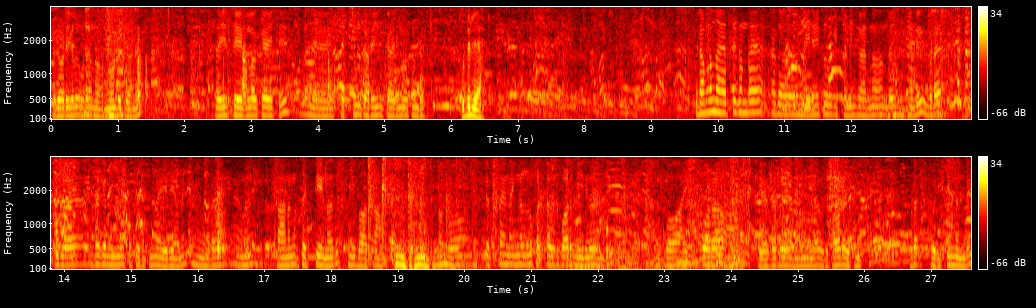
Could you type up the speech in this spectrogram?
പരിപാടികൾ ഇവിടെ നടന്നുകൊണ്ടിരിക്കുകയാണ് ഈ സൈഡിലൊക്കെ ആയിട്ട് സെറ്റും കറിയും കാര്യങ്ങളൊക്കെ ഉണ്ട്. ഫുഡില്ല? പിന്നെ നമ്മൾ നേരത്തെ കണ്ട അതായത് മെയിനായിട്ടുള്ള കിച്ചൺ കാരണം എന്താ വെച്ചാൽ ഇവിടെ നമ്മൾ ഇതൊക്കെ മീനൊക്കെ പൊരിക്കുന്ന ഏരിയയാണ് ഇവിടെ ആണ് സാധനങ്ങൾ സെറ്റ് ചെയ്യുന്നത് ഈ ഭാഗത്താണ്. അപ്പോൾ വ്യത്യസ്ത ഇനങ്ങളിൽ പെട്ട ഒരുപാട് മീനുകളുണ്ട്. അപ്പോൾ ഐക്കോറ കേതർ അങ്ങനെയുള്ള ഒരുപാട് ഐറ്റംസ് ഇവിടെ പൊരിക്കുന്നുണ്ട്.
